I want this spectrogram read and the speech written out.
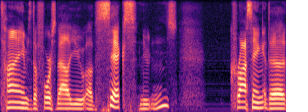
times the force value of 6 newtons. Crossing the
